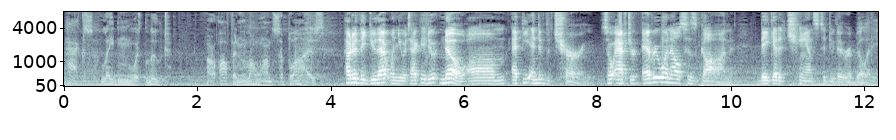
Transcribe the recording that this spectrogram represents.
Packs laden with loot are often low on supplies. How did they do that when you attack? They do it? No, um, at the end of the churn. So after everyone else has gone, they get a chance to do their ability.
